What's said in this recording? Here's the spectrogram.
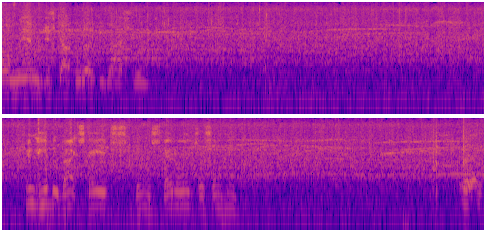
Oh man, we just got lucky last week. Shouldn't he be backstage doing steroids or something? Well,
